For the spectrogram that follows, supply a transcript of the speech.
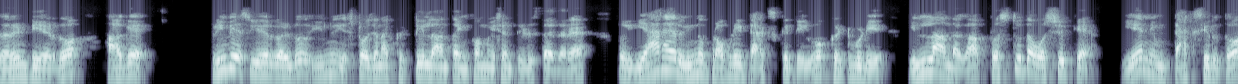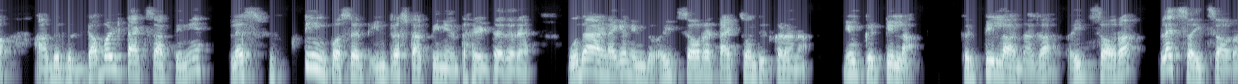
ಕರೆಂಟ್ ಇಯರ್ದು ಹಾಗೆ ಪ್ರೀವಿಯಸ್ ಇಯರ್ಗಳದ್ದು ಇನ್ನೂ ಎಷ್ಟೋ ಜನ ಕಟ್ಟಿಲ್ಲ ಅಂತ ಇನ್ಫಾರ್ಮೇಶನ್ ತಿಳಿಸ್ತಾ ಇದ್ದಾರೆ. ಸೊ ಯಾರ್ಯಾರು ಇನ್ನೂ ಪ್ರಾಪರ್ಟಿ ಟ್ಯಾಕ್ಸ್ ಕಟ್ಟಿಲ್ವೋ ಕಟ್ಬಿಡಿ. ಇಲ್ಲ ಅಂದಾಗ ಪ್ರಸ್ತುತ ವರ್ಷಕ್ಕೆ ಏನ್ ನಿಮ್ ಟ್ಯಾಕ್ಸ್ ಇರುತ್ತೋ ಅದ್ರದ್ದು ಡಬಲ್ ಟ್ಯಾಕ್ಸ್ ಹಾಕ್ತೀನಿ ಪ್ಲಸ್ ಫಿಫ್ಟೀನ್ ಪರ್ಸೆಂಟ್ ಇಂಟ್ರೆಸ್ಟ್ ಹಾಕ್ತೀನಿ ಅಂತ ಹೇಳ್ತಾ ಇದ್ದಾರೆ. ಉದಾಹರಣೆಗೆ ನಿಮ್ದು ಐದ್ ಸಾವಿರ ಟ್ಯಾಕ್ಸ್ ಅಂತ ಇಟ್ಕೊಳ್ಳೋಣ. ನೀವು ಕಟ್ಟಿಲ್ಲ. ಕಟ್ಟಿಲ್ಲ ಅಂದಾಗ ಐದ್ ಸಾವಿರ ಪ್ಲಸ್ ಐದ್ ಸಾವಿರ.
